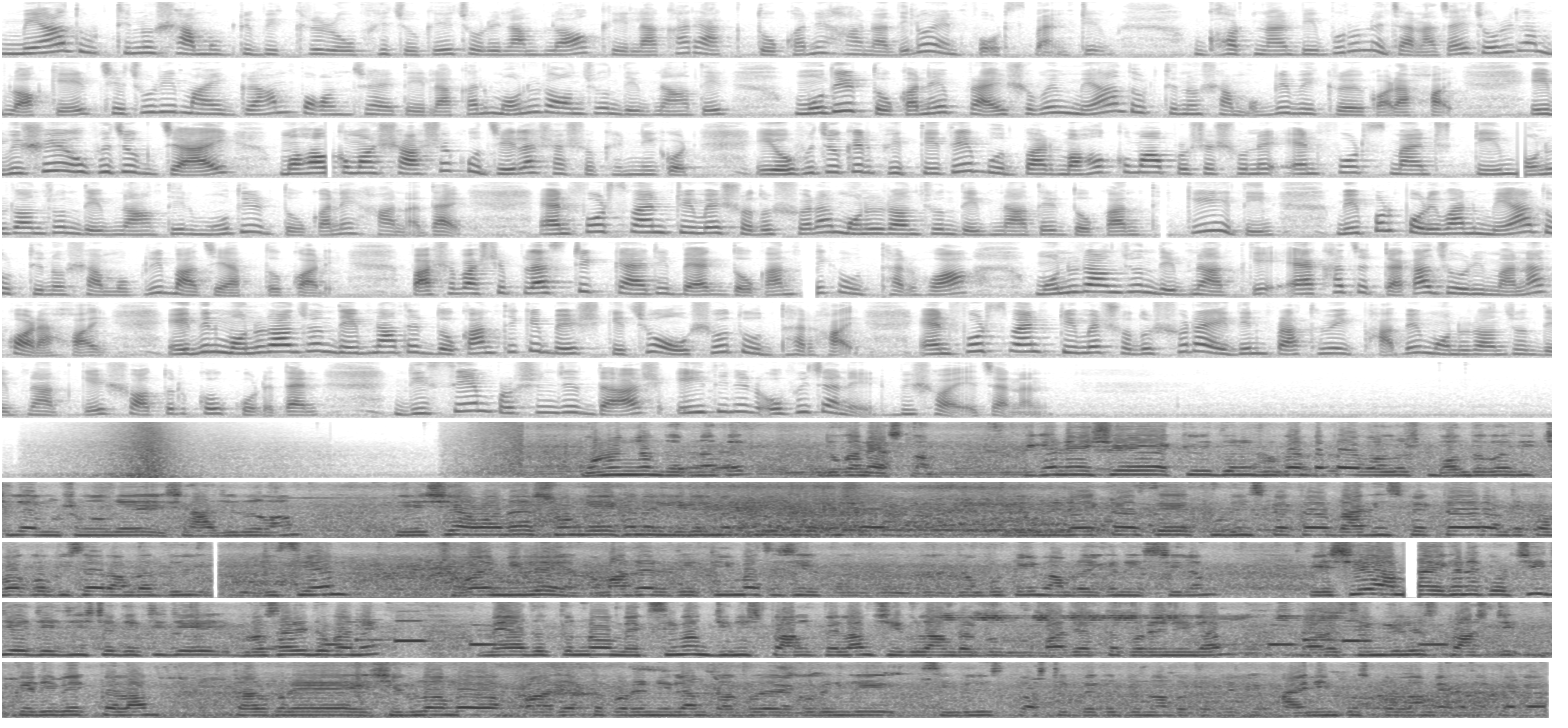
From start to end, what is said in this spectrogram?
মেয়াদ উত্তীর্ণ সামগ্রী বিক্রির অভিযোগে চরিলাম ব্লক এলাকার এক দোকানে হানা দিল এনফোর্সমেন্ট টিম ঘটনার বিবরণে জানা যায়, চরিলাম ব্লকের চেচুরি মাই গ্রাম পঞ্চায়েত এলাকার মনোরঞ্জন দেবনাথের মুদির দোকানে প্রায় সময় মেয়াদ উত্তীর্ণ সামগ্রী বিক্রয় করা হয়। এ বিষয়ে অভিযোগ যায় মহকুমা শাসক ও জেলা শাসকের নিকট। এই অভিযোগের ভিত্তিতে বুধবার মহকুমা প্রশাসনের এনফোর্সমেন্ট টিম মনোরঞ্জন দেবনাথের মুদির দোকানে হানা দেয়। এনফোর্সমেন্ট টিমের সদস্যরা মনোরঞ্জন দেবনাথের দোকান থেকে এদিন বিপুল পরিমাণ মেয়াদ উত্তীর্ণ সামগ্রী বাজেয়াপ্ত করে। পাশাপাশি প্লাস্টিক ক্যারি ব্যাগ দোকান থেকে উদ্ধার হওয়া মনোরঞ্জন দেবনাথকে এক হাজার টাকা জরিমানা করা হয়। এদিন মনোরঞ্জন দেবনাথের দোকান থেকে বেশ কিছু ঔষধ উদ্ধার হয়। এনফোর্সমেন্ট টিমের সদস্যরা এদিন প্রাথমিকভাবে মনোরঞ্জন দেবনাথকে সতর্ক করে দেন। ডিসিএম প্রসেনজিৎ দাস এই দিনের অভিযানের বিষয়ে জানান। মনোরঞ্জন দেবনাথের দোকানে আসলাম। এখানে এসে অ্যাকচুয়ালি তিনি দোকানটা প্রায় বলল বন্ধ করে দিচ্ছিল এমন সময় এসে হাজির হলাম। তো এসে আমাদের সঙ্গে এখানে legal metrology officer deputy director আছে ফুড ইন্সপেক্টর ড্রাগ ইন্সপেক্টর আমরা টোবাকো অফিসার আমরা দুই ডিসিএম সবাই মিলে আমাদের যে টিম আছে সেই জম্বু টিম আমরা এখানে এসেছিলাম। এসে আমরা এখানে করছি যে যে জিনিসটা দেখছি যে গ্রোসারি দোকানে মেয়াদ উত্তীর্ণ ম্যাক্সিমাম জিনিস পাল পেলাম, সেগুলো আমরা বাজেয়াপ্ত করে নিলাম। পরে single use plastic carry bag পেলাম। তারপরে সেগুলো আমরা বাজেয়াপ্ত করে নিলাম। তারপরে অ্যাকর্ডিংলি সিঙ্গেল ইউজ প্লাস্টিক ব্যাগের জন্য আমরা তাদেরকে ফাইন ইম্পোজ করলাম এক হাজার টাকা।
